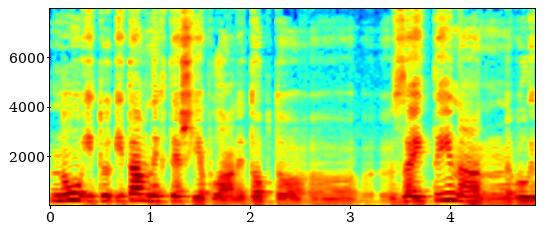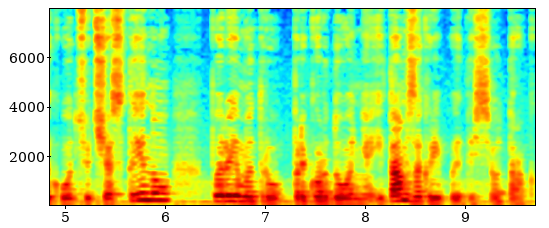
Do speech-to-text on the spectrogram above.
Ну, і, ту- і там в них теж є плани. Тобто е, зайти на невелику цю частину периметру прикордоння і там закріпитись. Отак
